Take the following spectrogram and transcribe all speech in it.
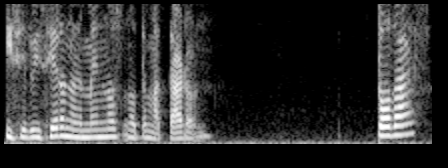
y si lo hicieron al menos no te mataron. Todas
